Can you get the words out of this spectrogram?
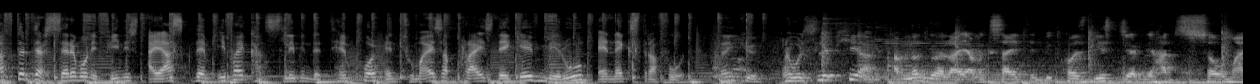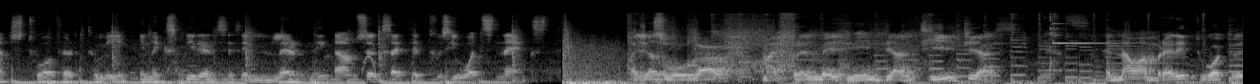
After their ceremony finished, I asked them if I can sleep in the temple and to my surprise, they gave me room and extra food. Thank you. I will sleep here. I'm not gonna lie, I'm excited because this journey had so much to offer to me in experiences, in learning, and I'm so excited to see what's next. I just woke up. My friend made me Indian tea. Cheers. And now I'm ready to go to the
